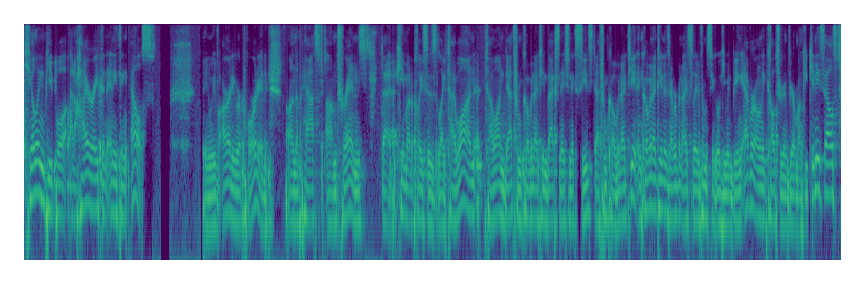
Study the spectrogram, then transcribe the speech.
killing people at a higher rate than anything else. I mean, we've already reported on the past um, trends that came out of places like Taiwan. Taiwan death from COVID-19 vaccination exceeds death from COVID-19 and COVID-19 has never been isolated from a single human being ever, only cultured in Vero monkey kidney cells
